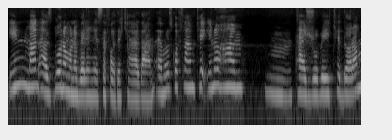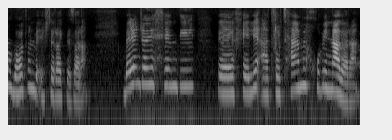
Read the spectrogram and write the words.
این من از دو نمونه برنج استفاده کردم. امروز گفتم که اینو هم تجربه که دارم و باهاتون به اشتراک بذارم. برنجای هندی خیلی عطر و طعم خوبی ندارن.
